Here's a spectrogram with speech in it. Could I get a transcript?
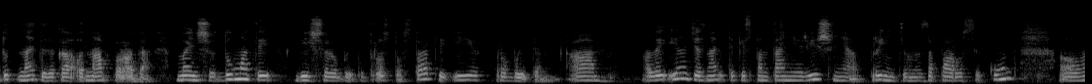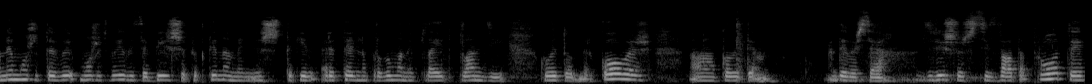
Тут, знаєте, така одна порада: менше думати, більше робити. Просто встати і робити. А, але іноді, знаєте, такі спонтанні рішення, прийняті вони за пару секунд, вони можуть, можуть виявитися більш ефективними, ніж такий ретельно продуманий плей- план дій, коли ти обмірковуєш, коли ти дивишся, звішуєш всі за та проти,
